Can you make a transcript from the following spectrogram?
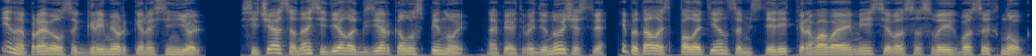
и направился к гримерке Рассиньоль. Сейчас она сидела к зеркалу спиной, опять в одиночестве, и пыталась полотенцем стереть кровавое месиво со своих босых ног.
